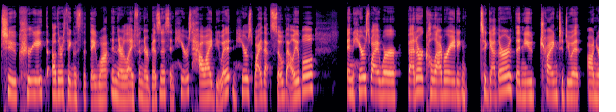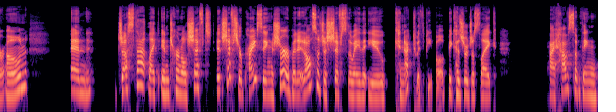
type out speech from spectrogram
to create the other things that they want in their life and their business. And here's how I do it. And here's why that's so valuable. And here's why we're better collaborating together than you trying to do it on your own. And just that like internal shift, it shifts your pricing, sure, but it also just shifts the way that you connect with people because you're just like, I have something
